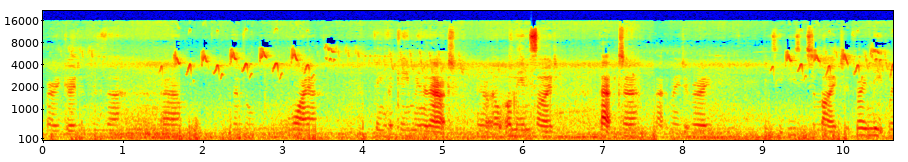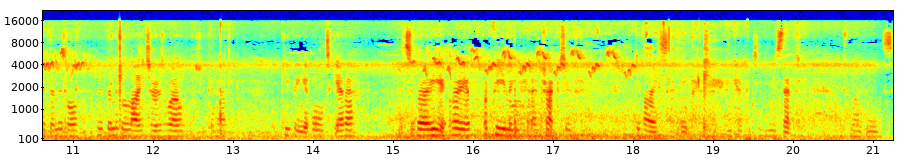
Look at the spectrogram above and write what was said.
very good with the, um, the little wire thing that came in and out you know, on the inside. That uh, that made it very easy, easy to light. It's very neat with the little with the little lighter as well. Which you can have keeping it all together. It's a very, very appealing, and attractive device, I think. I'd be happy to use that with my bees.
